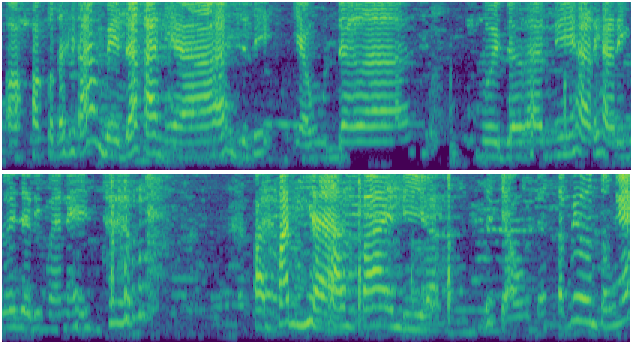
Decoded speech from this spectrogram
ah, fakultas kita kan beda kan ya. Jadi ya udahlah gue jalani hari-hari gue jadi manajer tanpa dia. Tanpa dia. Terus ya udah. Tapi untungnya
